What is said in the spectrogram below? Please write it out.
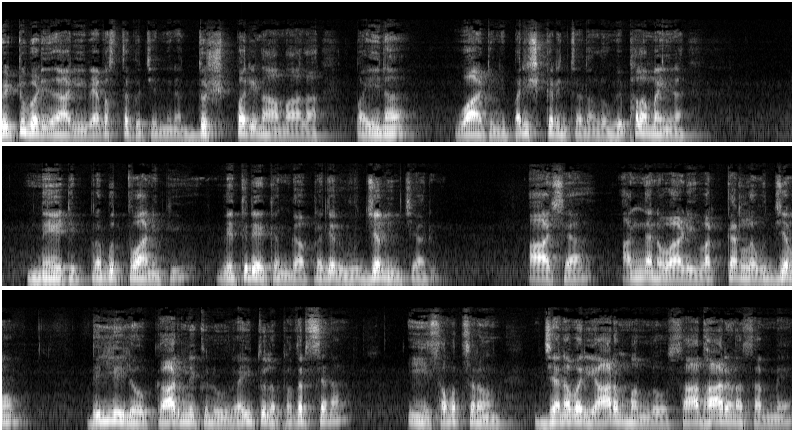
పెట్టుబడిదారీ వ్యవస్థకు చెందిన దుష్పరిణామాల పైన వాటిని పరిష్కరించడంలో విఫలమైన నేటి ప్రభుత్వానికి వ్యతిరేకంగా ప్రజలు ఉద్యమించారు. ఆశ అంగన్వాడీ వర్కర్ల ఉద్యమం ఢిల్లీలో కార్మికులు రైతుల ప్రదర్శన ఈ సంవత్సరం జనవరి ఆరంభంలో సాధారణ సమ్మె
